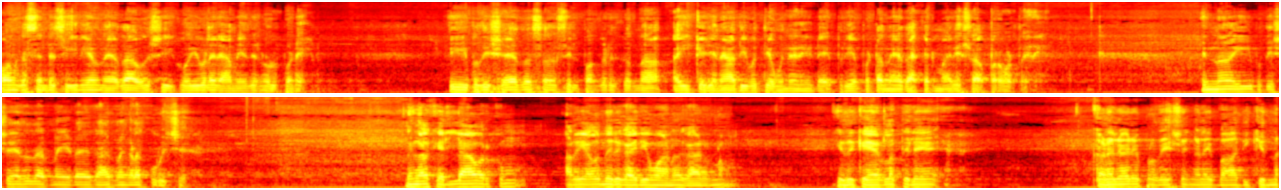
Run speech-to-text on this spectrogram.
കോൺഗ്രസിന്റെ സീനിയർ നേതാവ് ശ്രീ കോയിവള രാമേന്ദ്രൻ ഉൾപ്പെടെ ഈ പ്രതിഷേധ സദസ്സിൽ പങ്കെടുക്കുന്ന ഐക്യജനാധിപത്യ മുന്നണിയുടെ പ്രിയപ്പെട്ട നേതാക്കന്മാരെ സഹപ്രവർത്തകരെ. ഇന്ന് ഈ പ്രതിഷേധ ധർണയുടെ കാരണങ്ങളെക്കുറിച്ച് നിങ്ങൾക്ക് എല്ലാവർക്കും അറിയാവുന്നൊരു കാര്യമാണ്. കാരണം ഇത് കേരളത്തിലെ കടലോര പ്രദേശങ്ങളെ ബാധിക്കുന്ന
